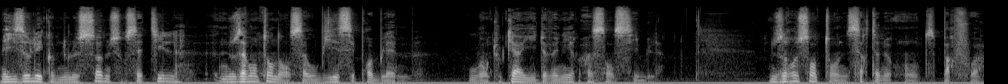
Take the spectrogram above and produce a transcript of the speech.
Mais isolés comme nous le sommes sur cette île, nous avons tendance à oublier ces problèmes, ou en tout cas à y devenir insensibles. Nous en ressentons une certaine honte parfois.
